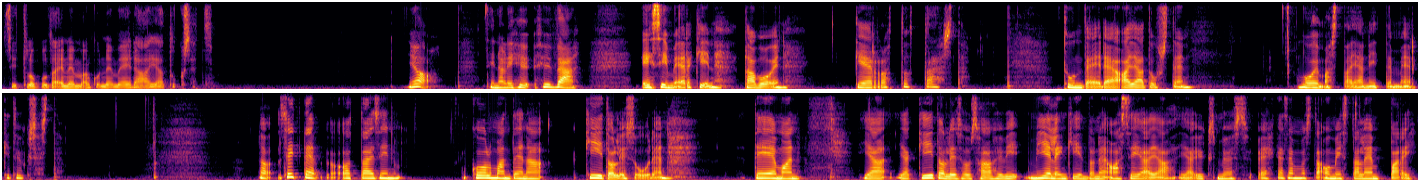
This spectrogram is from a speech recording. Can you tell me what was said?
sit lopulta enemmän kuin ne meidän ajatukset. Joo, siinä oli hy- hyvä esimerkin tavoin kerrottu tästä tunteiden ja ajatusten voimasta ja niiden merkityksestä. No sitten ottaisin kolmantena kiitollisuuden teeman. Ja, ja kiitollisuus on hyvin mielenkiintoinen asia ja, ja yksi myös ehkä semmoista omista lemppari,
